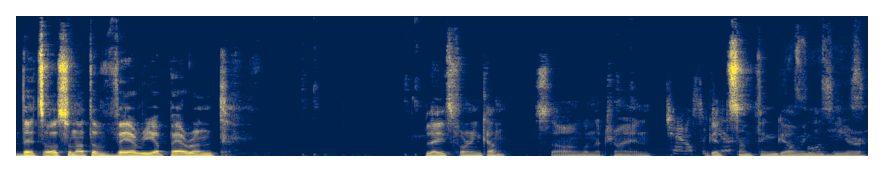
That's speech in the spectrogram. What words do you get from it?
That's also not a very apparent place for income, so I'm gonna try and get something going in here.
